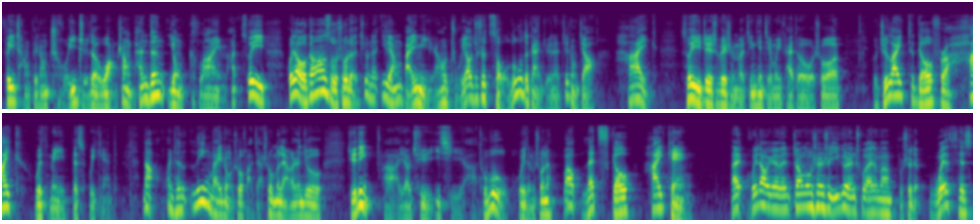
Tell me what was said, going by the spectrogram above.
非常非常垂直的往上攀登，用 climb 啊，所以回到我刚刚所说的，就那一两百米，然后主要就是走路的感觉呢，这种叫 hike。所以这也是为什么今天节目一开头我说，Would you like to go for a hike with me this weekend？那换成另外一种说法，假设我们两个人就决定啊要去一起啊徒步，会怎么说呢？Well，let's go hiking。来，回到原文，张东升是一个人出来的吗？不是的，with his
